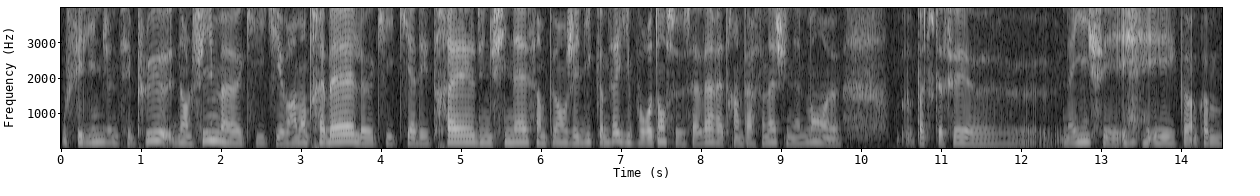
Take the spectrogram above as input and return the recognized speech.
ou Céline, je ne sais plus, dans le film, qui, qui est vraiment très belle, qui, qui a des traits d'une finesse un peu angélique comme ça, et qui pour autant s'avère être un personnage finalement euh, pas tout à fait euh, naïf et, et, comme,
